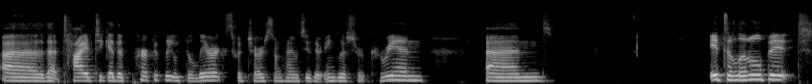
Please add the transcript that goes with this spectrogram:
uh, that tied together perfectly with the lyrics which are sometimes either english or korean. And it's a little bit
